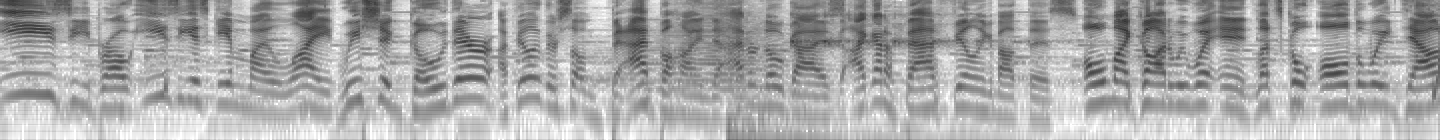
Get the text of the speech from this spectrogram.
Easy, bro. Easiest game of my life. We should go there. I feel like there's something bad behind it. I don't know, guys. I got a bad feeling about this. Oh, my God. We went in. Let's go all the way down.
